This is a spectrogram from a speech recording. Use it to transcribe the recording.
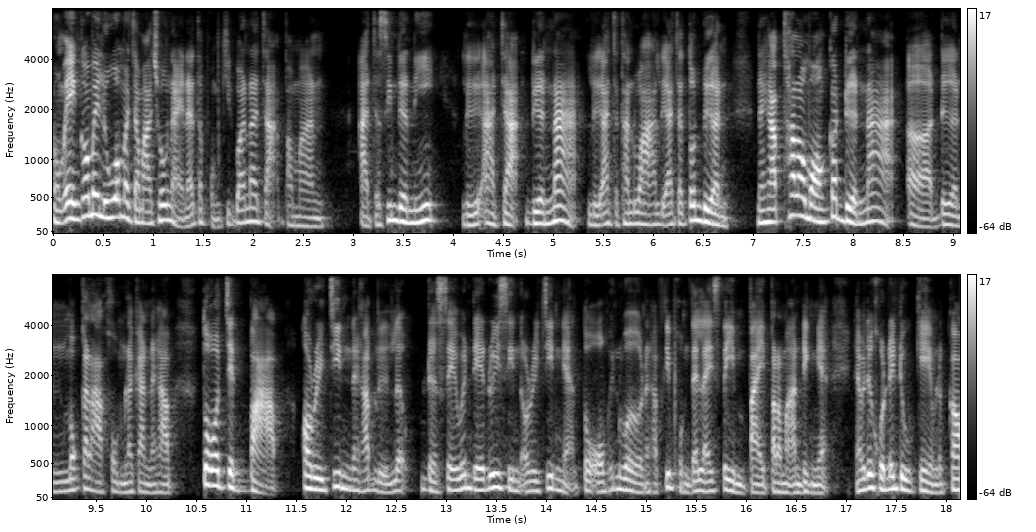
ผมเองก็ไม่รู้ว่ามันจะมาช่วงไหนนะ แต่ผมคิดว่าน่าจะประมาณอาจจะสิ้นเดือนนี้ หรืออาจจะเดือนหน้า หรืออาจจะธันวา หรืออาจจะต้นเดือนนะครับ ถ้าเรามองก็เดือนหน้าเเดือนมกราคมแล้วกันนะครับ ตัว 7 บาป Origin นะครับหรือ The Seven Deadly Sin Origin เนี่ยตัว Open World นะครับที่ผมได้ไลฟ์สตรีมไปประมาณดึงเนี่ยให้ทุกคนได้ดูเกมแล้วก็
